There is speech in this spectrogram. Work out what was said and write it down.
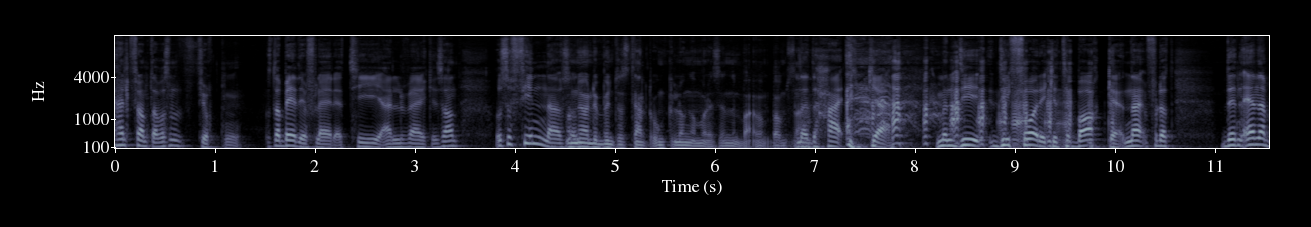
Helt fram til jeg var sånn 14. Så da ble det jo flere. 10-11, ikke sant. Og så finner jeg sånn Og sånn nå har du begynt å stjele onkelungene våre sine bamser. Nei, det her ikke. Men de, de får ikke tilbake. Nei, for at den ene,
